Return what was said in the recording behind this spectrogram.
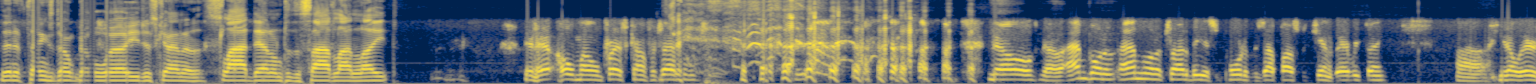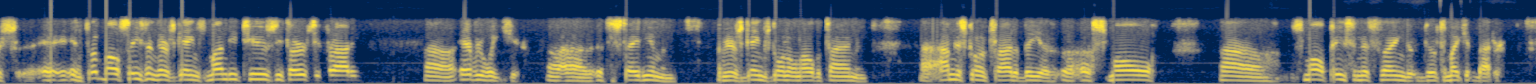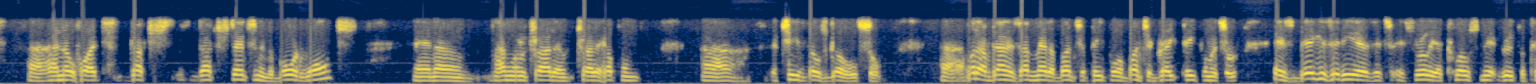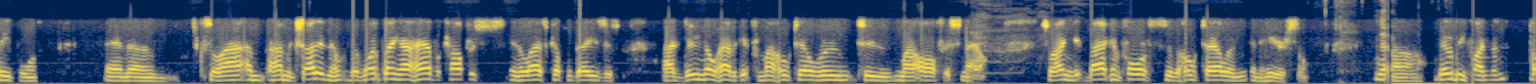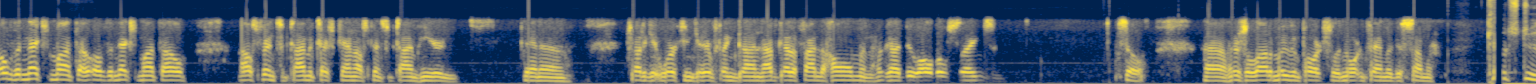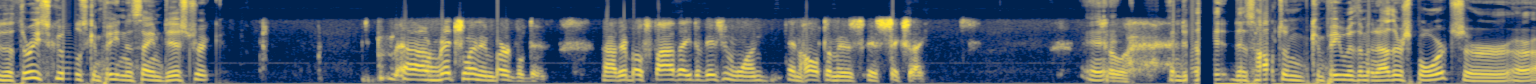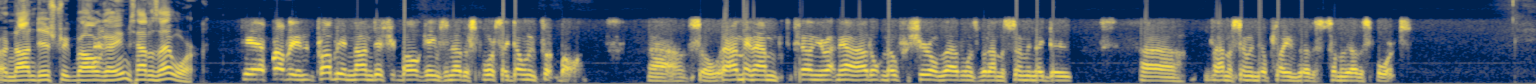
then if things don't go well, you just kind of slide down onto the sideline late? and hold my own press conference afterwards. no, no, I'm going to I'm going to try to be as supportive as I possibly can of everything. Uh, you know, there's in football season. There's games Monday, Tuesday, Thursday, Friday, uh, every week here uh, at the stadium, and I mean, there's games going on all the time. And uh, I'm just going to try to be a, a, a small, uh, small piece in this thing to, to make it better. Uh, I know what Dr. Dr. Stinson and the board wants, and um, I'm going to try to try to help them uh, achieve those goals. So uh, what I've done is I've met a bunch of people, a bunch of great people. And it's a, as big as it is, it's it's really a close knit group of people, and um, so I, I'm I'm excited. The one thing I have accomplished in the last couple of days is I do know how to get from my hotel room to my office now, so I can get back and forth to the hotel and, and here. So uh, it'll be fun. Over the next month, over the next month, I'll I'll spend some time in Texarkana. I'll spend some time here, and then. Uh, try to get working, get everything done. I've got to find a home, and I've got to do all those things. And so uh, there's a lot of moving parts for the Norton family this summer. Coach, do the three schools compete in the same district? Uh, Richland and Birdville do. Uh, they're both 5A Division One, and Haltom is is 6A. And, so, and does Haltom compete with them in other sports or, or non-district ball games? How does that work? Yeah, probably in, probably in non-district ball games and other sports. They don't in football. Uh, so I mean, I'm telling you right now, I don't know for sure on the other ones, but I'm assuming they do. Uh, I'm assuming they'll play in the other, some of the other sports.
